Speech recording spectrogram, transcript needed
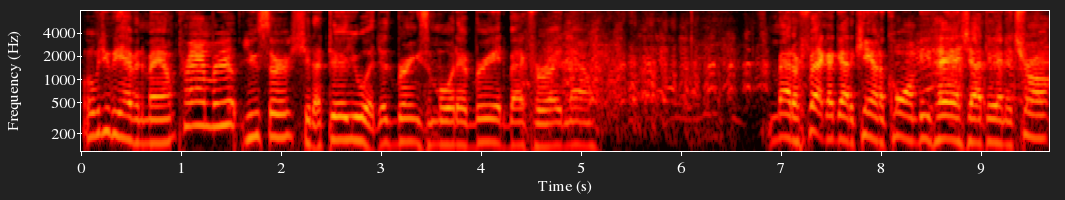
What would you be having, ma'am? Prime rib? You, sir? Should I tell you what? Just bring some more of that bread back for right now. Matter of fact, I got a can of corned beef hash out there in the trunk.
